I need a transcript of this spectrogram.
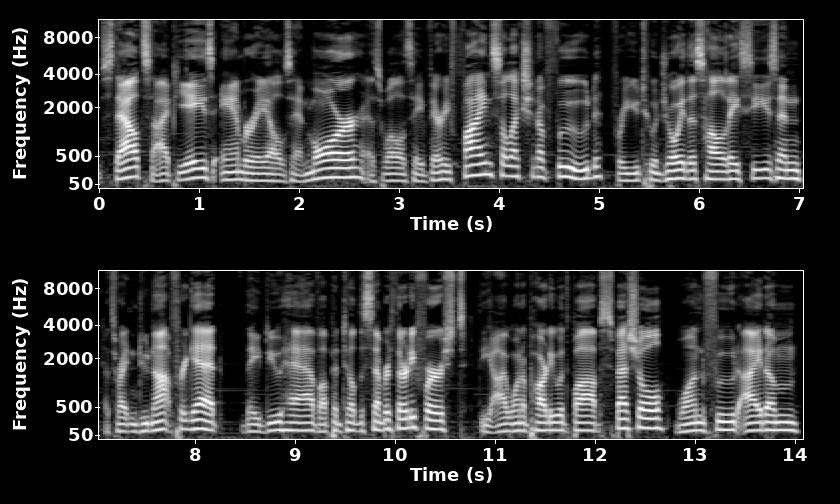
from stouts, IPAs, amber ales, and more, as well as a very fine selection of food for you to enjoy this holiday season. That's right, and do not forget, they do have up until December 31st the I Want to Party with Bob special, one food item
